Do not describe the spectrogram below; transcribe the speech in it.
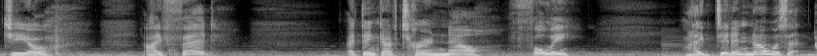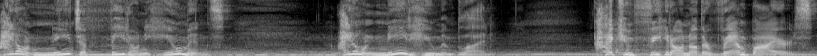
Geo, I fed. I think I've turned now, fully. What I didn't know was that I don't need to feed on humans. I don't need human blood. I can feed on other vampires.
